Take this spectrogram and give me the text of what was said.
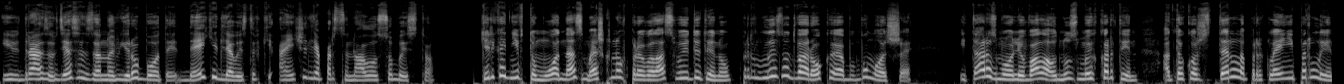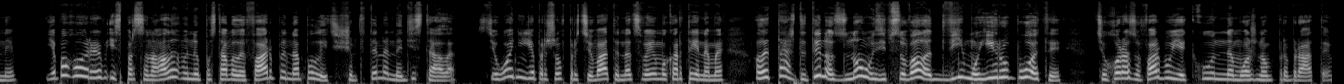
і відразу взявся за нові роботи, деякі для виставки, а інші для персоналу особисто. Кілька днів тому одна з мешканок привела свою дитину, приблизно два роки або молодше, і та розмалювала одну з моїх картин, а також здерла приклеєні перлини. Я поговорив із персоналом, вони поставили фарби на полиці, щоб дитина не дістала. Сьогодні я прийшов працювати над своїми картинами, але та ж дитина знову зіпсувала дві мої роботи. Цього разу фарбу, яку не можна прибрати.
